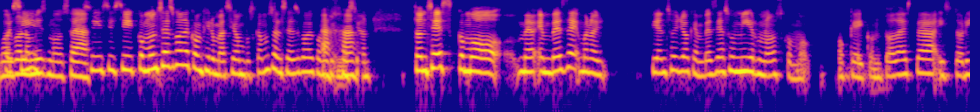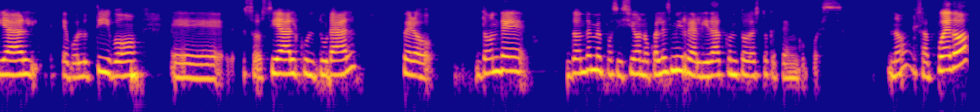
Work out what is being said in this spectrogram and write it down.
Vuelvo Pues a lo mismo, o sea, Sí, sí, sí, como un sesgo de confirmación, buscamos el sesgo de Ajá. confirmación. Entonces, como me- en vez de, bueno, pienso yo que en vez de asumirnos como, ok, con toda esta historial evolutivo, eh, social, cultural, pero ¿dónde, ¿dónde me posiciono? ¿Cuál es mi realidad con todo esto que tengo? Pues, ¿no? O sea, puedo,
